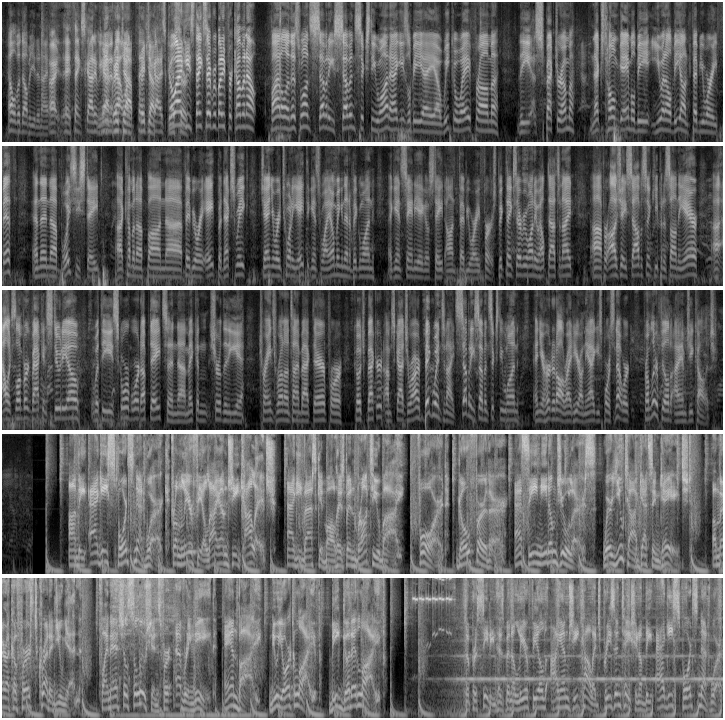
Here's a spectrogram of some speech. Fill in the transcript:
Hell of a W tonight. All right. Hey, thanks, Scotty. We Yeah, needed great that job. one. Thank Great you, job. guys. Go Yes, sir. Aggies. Thanks, everybody, for coming out. Final in this one, 77 61. Aggies will be a, a week away from the Spectrum. Next home game will be UNLV on February 5th, and then uh, Boise State uh, coming up on uh, February 8th. But next week, January 28th against Wyoming, and then a big one against San Diego State on February 1st. Big thanks to everyone who helped out tonight. Uh, for Ajay Salveson keeping us on the air, uh, Alex Lundberg back in studio with the scoreboard updates and uh, making sure that the trains run on time back there for Coach Beckert. I'm Scott Garrard. Big win tonight, 77 61. And you heard it all right here on the Aggie Sports Network from Learfield IMG College. On the Aggie Sports Network from Learfield IMG College. Aggie basketball has been brought to you by Ford. Go further. SE Needham Jewelers, where Utah gets engaged. America First Credit Union. Financial solutions for every need. And by New York Life. Be good at life. The proceeding has been a Learfield IMG College presentation of the Aggie Sports Network.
